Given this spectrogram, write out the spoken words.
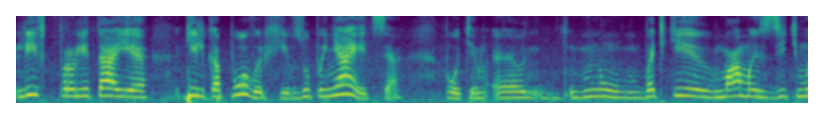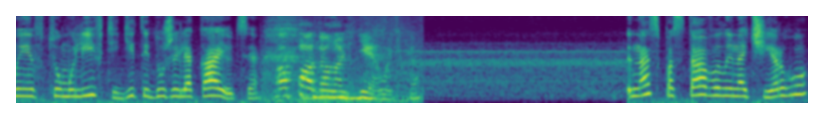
Ліфт пролітає кілька поверхів, зупиняється. Потім Е, ну, батьки, мами з дітьми в цьому ліфті, діти дуже лякаються. А падала ж девочка. Нас поставили на чергу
